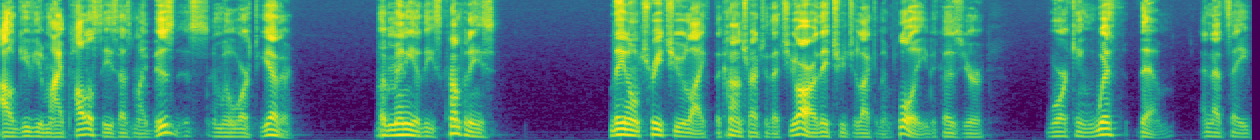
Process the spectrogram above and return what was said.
I'll give you my policies as my business, and we'll work together. But many of these companies, they don't treat you like the contractor that you are. They treat you like an employee because you're working with them, and that's a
